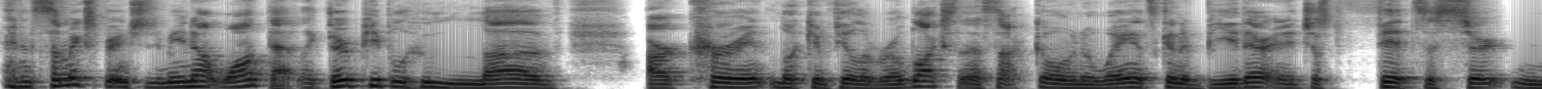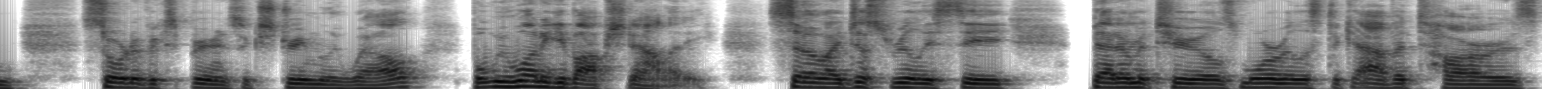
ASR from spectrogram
And in some experiences, you may not want that. Like there are people who love our current look and feel of Roblox, and that's not going away. It's going to be there and it just fits a certain sort of experience extremely well. But we want to give optionality. So I just really see better materials, more realistic avatars,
